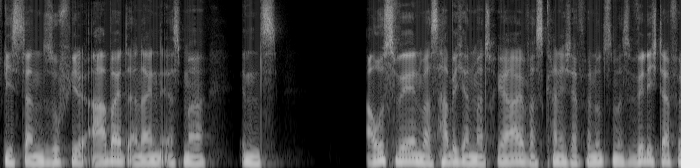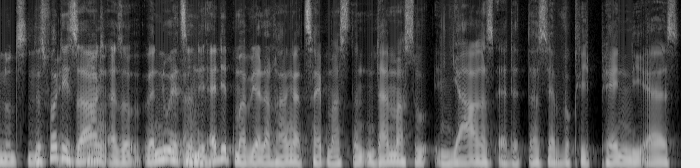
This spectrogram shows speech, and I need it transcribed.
fließt dann so viel Arbeit allein erstmal ins Auswählen, was habe ich an Material, was kann ich dafür nutzen, was will ich dafür nutzen. Das wollte ich sagen. Also, wenn du jetzt Ähm. einen Edit mal wieder nach langer Zeit machst, dann, dann machst du ein Jahresedit. Das ist ja wirklich pain in the ass.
